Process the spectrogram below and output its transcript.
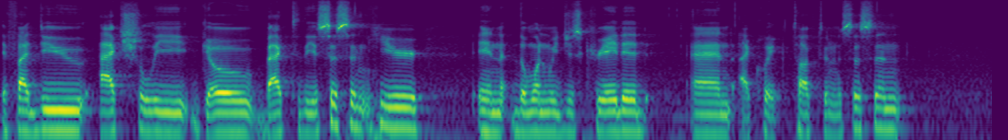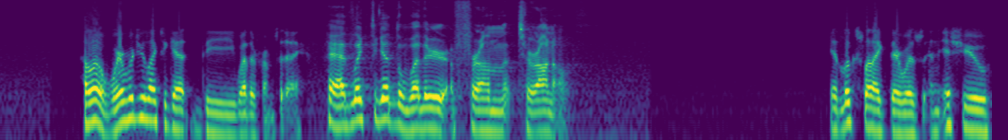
if I do actually go back to the assistant here in the one we just created and I click talk to an assistant. Hello, where would you like to get the weather from today? Hey, I'd like to get the weather from Toronto. It looks like there was an issue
